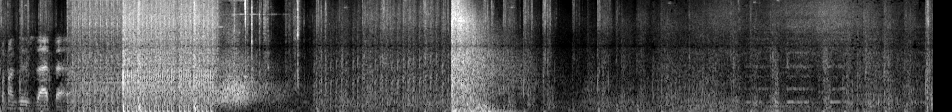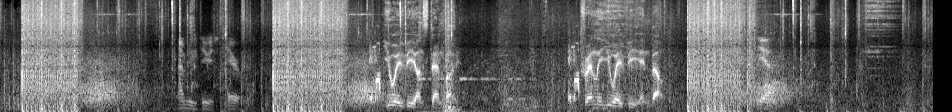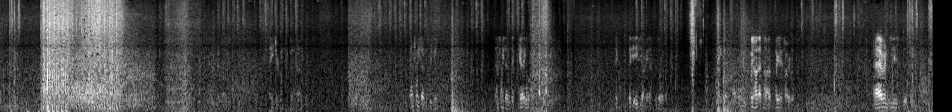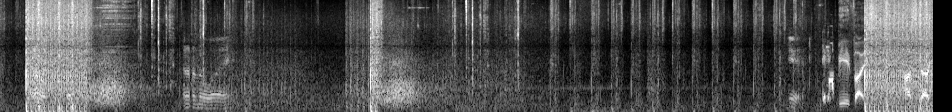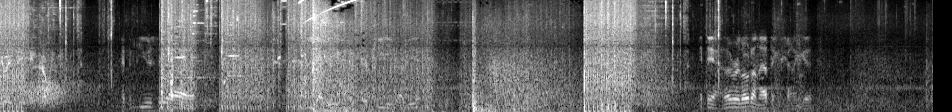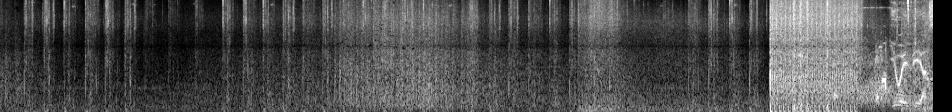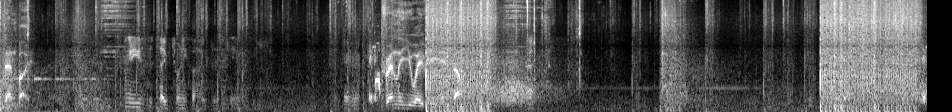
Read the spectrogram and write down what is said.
It that bad. MD3 is terrible. UAV on standby. Friendly UAV inbound. Yeah. I haven't used it. I don't like it. I don't know why. Yeah. Be advised. Hostile UAV incoming. Used the uh PDW? Yeah, the reload on that thing's kinda good. UAV on standby. I'm gonna use the Type 25 this game. Friendly UAV inbound.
